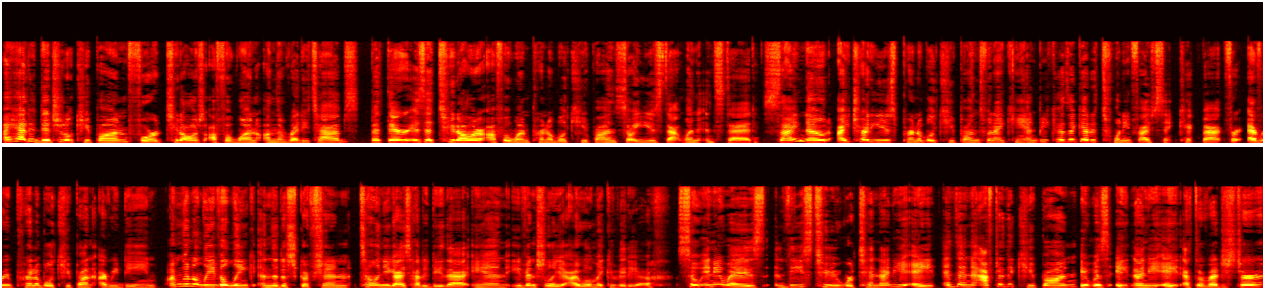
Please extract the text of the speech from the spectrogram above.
I had a digital coupon for $2 off of one on the Ready Tabs, but there is a $2 off of one printable coupon, so I used that one instead. Side note, I try to use printable coupons when I can because I get a 25 cent kickback for every printable coupon I redeem. I'm going to leave a link in the description telling you guys how to do that, and eventually I will make a video. So anyways, these two were $10.98, and then after the coupon, it was $8 $8.98 at the register.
